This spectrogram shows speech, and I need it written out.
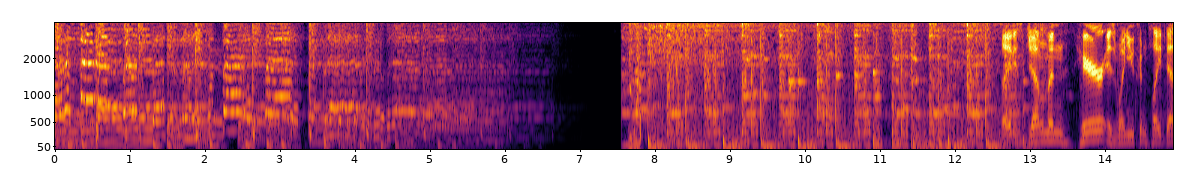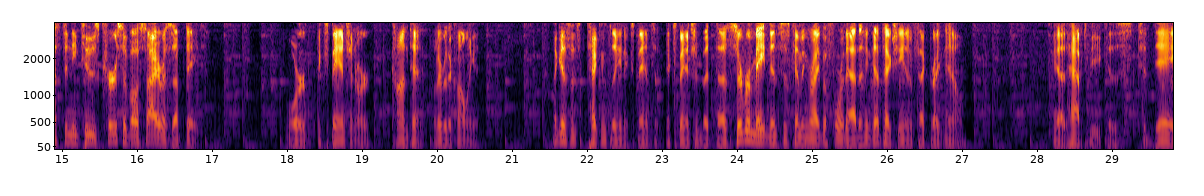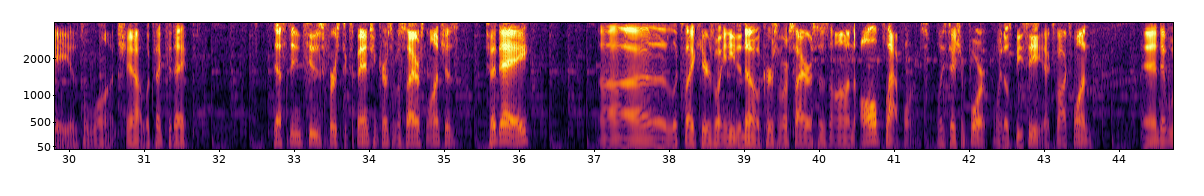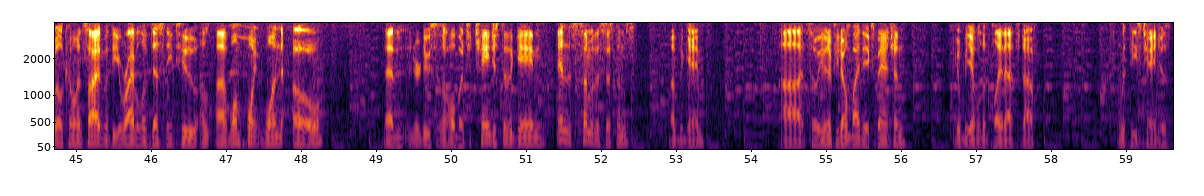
Gentlemen, here is when you can play Destiny 2's Curse of Osiris update. Or expansion or content, whatever they're calling it. I guess it's technically an expans- expansion, but uh, server maintenance is coming right before that. I think that's actually in effect right now. Yeah, it'd have to be because today is the launch. Yeah, it looks like today. Destiny 2's first expansion, Curse of Osiris, launches today. Uh, looks like here's what you need to know. Curse of Osiris is on all platforms PlayStation 4, Windows PC, Xbox One. And it will coincide with the arrival of Destiny 2 uh, 1.10. That introduces a whole bunch of changes to the game and the, some of the systems of the game. Uh, so even if you don't buy the expansion, you'll be able to play that stuff with these changes.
